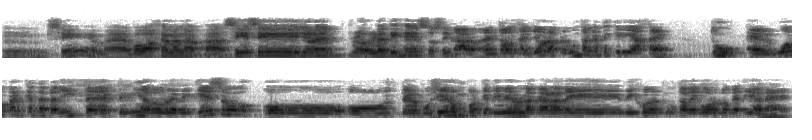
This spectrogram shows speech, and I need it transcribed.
Mm, sí, me, Boba Fett manda... ah, sí, sí, yo le, le dije eso, sí. Claro, entonces yo la pregunta que te quería hacer, ¿tú el Whopper que te pediste tenía doble de queso o, o te lo pusieron porque te vieron la cara de, de hijo de puta de gordo que tienes?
